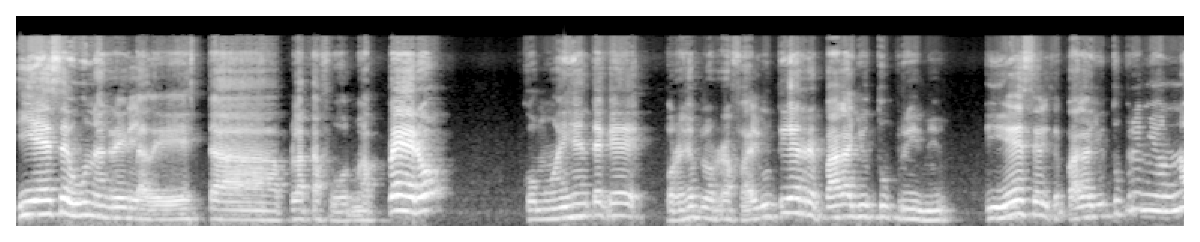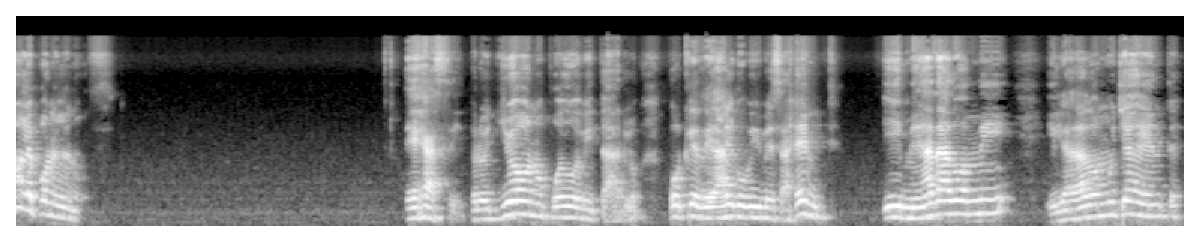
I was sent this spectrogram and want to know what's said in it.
Y esa es una regla de esta plataforma. Pero como hay gente que, por ejemplo, Rafael Gutiérrez paga YouTube Premium y es el que paga YouTube Premium, no le ponen anuncios. Es así, pero yo no puedo evitarlo porque de algo vive esa gente. Y me ha dado a mí y le ha dado a mucha gente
